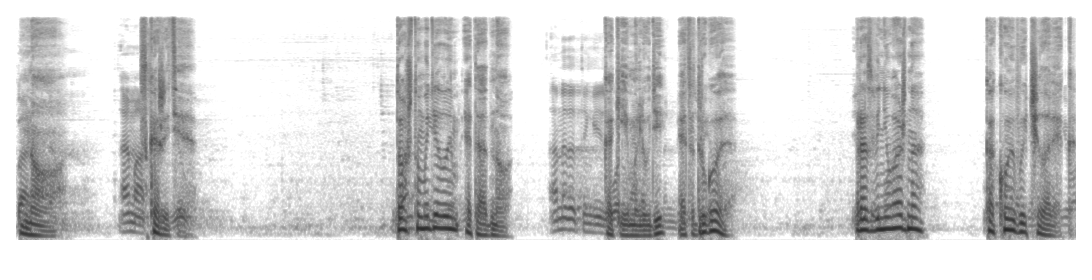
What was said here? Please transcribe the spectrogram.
Но скажите, то, что мы делаем, — это одно. Какие мы люди — это другое. Разве не важно, какой вы человек?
